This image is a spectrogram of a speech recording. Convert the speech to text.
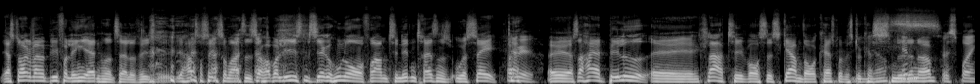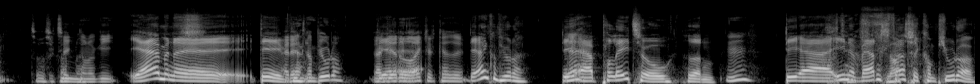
Jeg skal nok være med at blive for længe i 1800-tallet, for jeg har så set så meget tid, så jeg hopper lige sådan cirka 100 år frem til 1960'ernes USA. Okay. Øh, og så har jeg et billede øh, klar til vores skærm derovre, Kasper, hvis du kan Ja. smide den op. Spring i teknologi. Ja, men øh, det, Er det en computer? Jeg Det gættede er- rigtigt, kan jeg se. det er en computer. Det Ja. er Plato, hedder den. Mm. Det er en den af er verdens flot. første computere.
